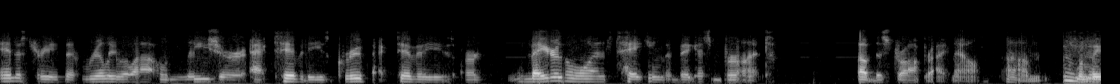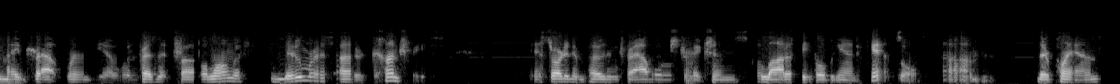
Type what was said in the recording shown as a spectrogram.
industries that really rely on leisure activities, group activities, are they are the ones taking the biggest brunt of this drop right now. Um, mm-hmm. When we made Trout, when you know, when President Trump, along with numerous other countries, and started imposing travel restrictions, a lot of people began to cancel um, their plans.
